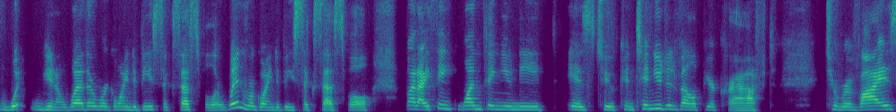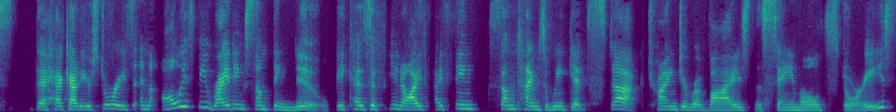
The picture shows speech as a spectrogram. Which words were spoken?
wh- you know whether we're going to be successful or when we're going to be successful. But i think one thing you need is to continue to develop your craft to revise the heck out of your stories and always be writing something new because if you know I, I think sometimes we get stuck trying to revise the same old stories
